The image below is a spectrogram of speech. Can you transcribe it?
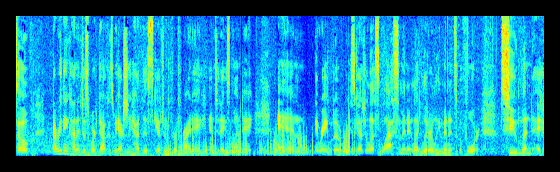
So everything kind of just worked out because we actually had this scheduled for Friday and today's Monday and they were able to reschedule us last minute, like literally minutes before to Monday.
